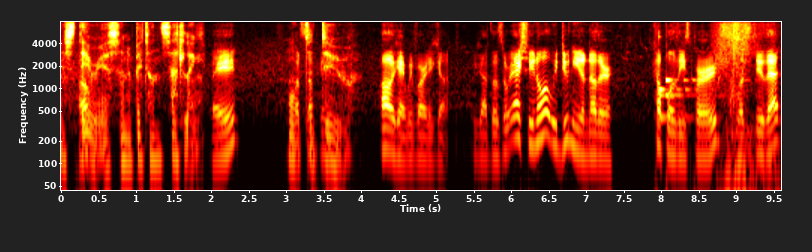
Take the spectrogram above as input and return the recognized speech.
Mysterious oh. and a bit unsettling. Wait. What What's to do? Oh, okay, we've already got we got those. Actually, you know what? We do need another couple of these birds. Let's do that.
